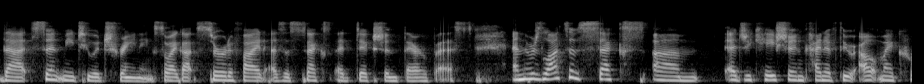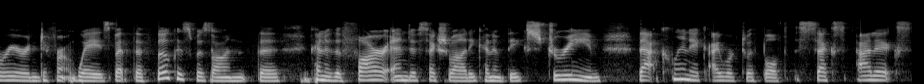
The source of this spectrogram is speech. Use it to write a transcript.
that sent me to a training. So I got certified as a sex addiction therapist. And there was lots of sex um, education kind of throughout my career in different ways, but the focus was on the kind of the far end of sexuality, kind of the extreme. That clinic, I worked with both sex addicts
